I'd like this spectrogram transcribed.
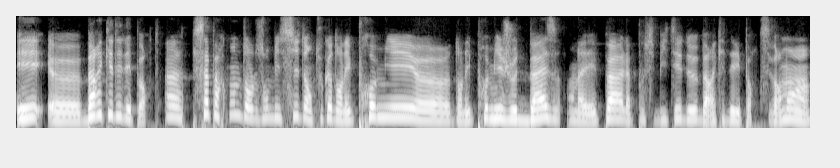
et euh, barricader des portes. Ah, ça par contre dans le zombicide, en tout cas dans les premiers, euh, dans les premiers jeux de base, on n'avait pas la possibilité de barricader les portes. C'est vraiment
